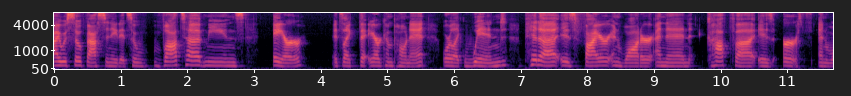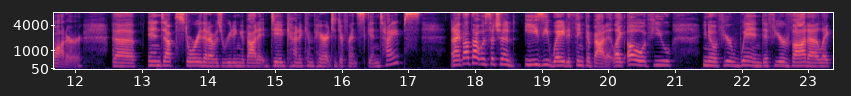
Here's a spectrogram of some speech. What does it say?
I was so fascinated. So, vata means air, it's like the air component or like wind. Pitta is fire and water. And then Kapha is earth and water. The in depth story that I was reading about it did kind of compare it to different skin types. And I thought that was such an easy way to think about it. Like, oh, if you, you know, if you're wind, if you're Vata, like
